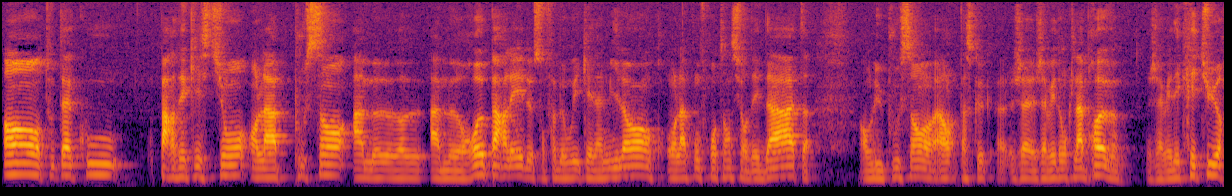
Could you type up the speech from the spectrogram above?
en tout à coup par des questions, en la poussant à me, à me reparler de son fameux week-end à Milan, en la confrontant sur des dates, en lui poussant, parce que euh, j'avais donc la preuve, j'avais l'écriture,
